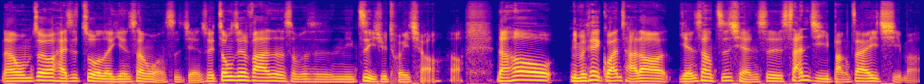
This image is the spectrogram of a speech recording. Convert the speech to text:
那我们最后还是做了岩上王世坚，所以中间发生了什么事，你自己去推敲啊。然后你们可以观察到，岩上之前是三级绑在一起嘛，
